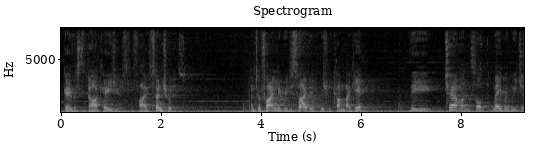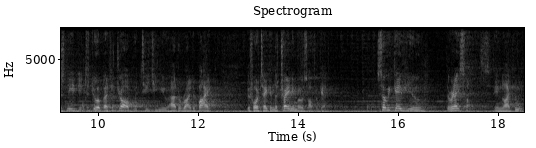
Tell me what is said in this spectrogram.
You gave us the Dark Ages for five centuries. Until finally we decided we should come back in. The chairman thought that maybe we just needed to do a better job with teaching you how to ride a bike before taking the training wheels off again. So we gave you the Renaissance, the Enlightenment,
